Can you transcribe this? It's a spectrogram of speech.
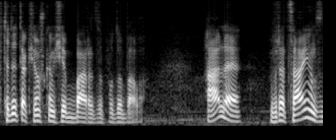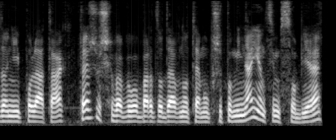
wtedy ta książka mi się bardzo podobała. Ale wracając do niej po latach, też już chyba było bardzo dawno temu, przypominając ją sobie,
